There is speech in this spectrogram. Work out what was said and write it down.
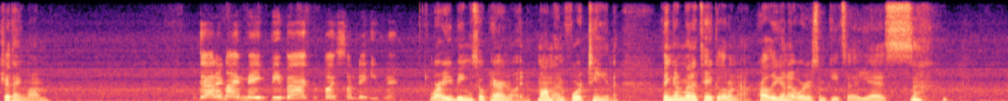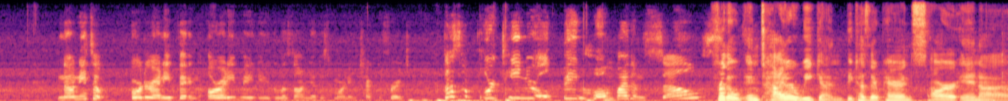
Sure thing, Mom. Dad and I may be back by Sunday evening. Why are you being so paranoid? Mom, I'm 14. Think I'm gonna take a little nap. Probably gonna order some pizza. Yes. No need to order anything. Already made you lasagna this morning. Check the fridge. That's a 14 year old being home by themselves? for the entire weekend because their parents are in uh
